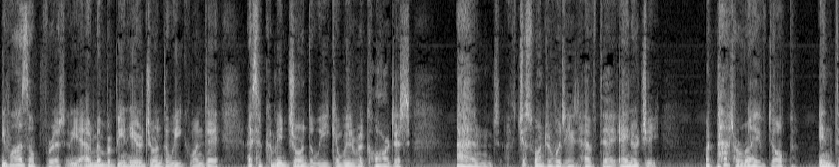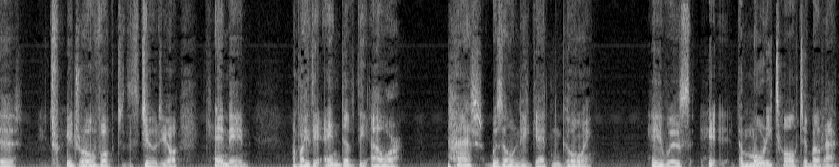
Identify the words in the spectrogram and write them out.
he was up for it. And yeah, I remember being here during the week one day. I said, "Come in during the week and we'll record it." And I just wondered would he have the energy. But Pat arrived up in the. He drove up to the studio, came in, and by the end of the hour, Pat was only getting going. He was. He, the more he talked about at,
